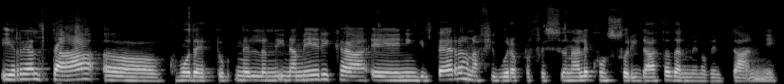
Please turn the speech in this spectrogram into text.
in realtà, uh, come ho detto, nel, in America e in Inghilterra è una figura professionale consolidata da almeno vent'anni.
